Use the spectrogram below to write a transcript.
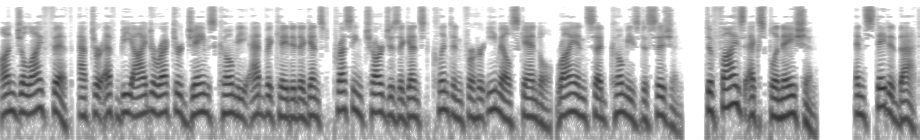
On July 5, after FBI Director James Comey advocated against pressing charges against Clinton for her email scandal, Ryan said Comey's decision, "...defies explanation," and stated that,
